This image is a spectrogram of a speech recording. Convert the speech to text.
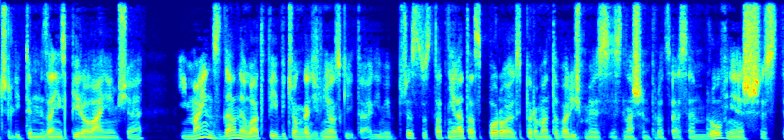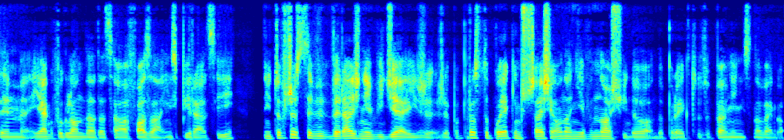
czyli tym zainspirowaniem się. I mając dane, łatwiej wyciągać wnioski. Tak? I przez ostatnie lata sporo eksperymentowaliśmy z, z, naszym procesem, również z tym, jak wygląda ta cała faza inspiracji. I to wszyscy wyraźnie widzieli, że, że po prostu po jakimś czasie ona nie wnosi do, do projektu zupełnie nic nowego.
